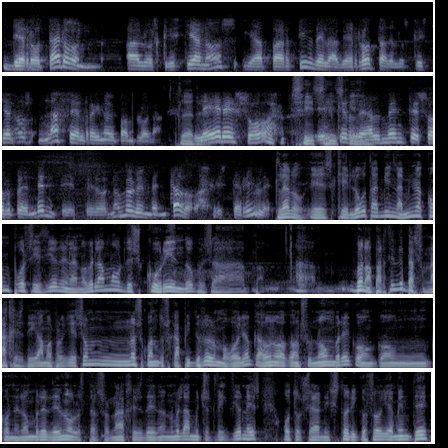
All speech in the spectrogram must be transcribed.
derrotaron a los cristianos y a partir de la derrota de los cristianos nace el reino de Pamplona. Leer eso es que realmente sorprendente, pero no me lo he inventado, es terrible. Claro, es que luego también la misma composición en la novela vamos descubriendo pues a bueno, a partir de personajes, digamos, porque son no sé cuántos capítulos, mogollón, cada uno va con su nombre, con, con, el nombre de uno de los personajes de la novela, muchas ficciones, otros serán históricos, obviamente.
